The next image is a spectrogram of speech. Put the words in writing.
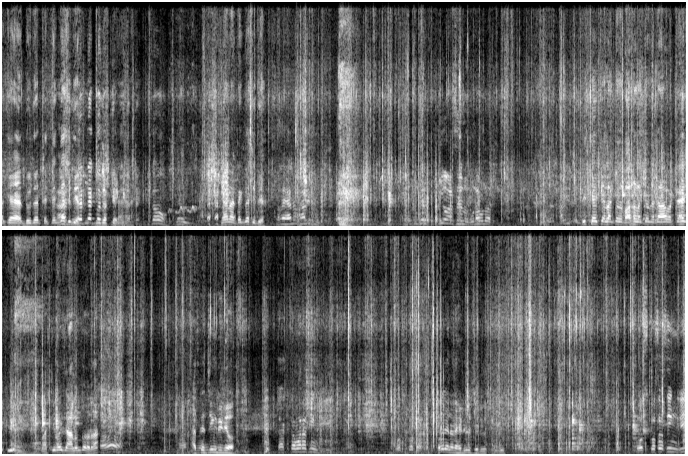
আচ্ছা দুধের টেক টেক দাসি দিয়া। দুধের কেক না না টেক দাসি দিয়া। ইচ্ছা ইচ্ছা লাগতেছে ভালো লাগতেছে না আমার টাই মাছটি পাইছে আনন্দ ওরা। আজকে চিংড়ি দিও। ওই যে না না হেডি হেডি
